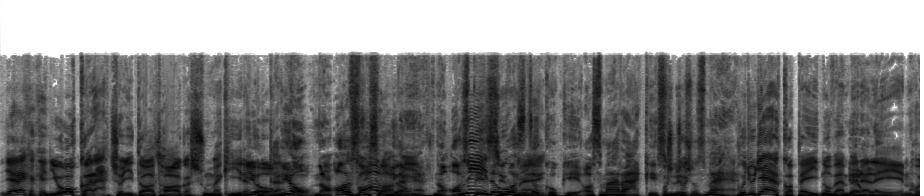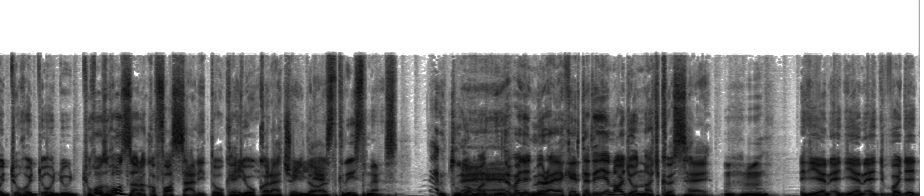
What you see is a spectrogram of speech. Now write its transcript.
Gyerekek, egy jó karácsonyi dalt hallgassunk meg hírek Jó, után. Jó, na az Valami. viszont mehet. Na az Nézzük például az meg. tök oké, az már rákészül, és hogy, az mehet. hogy úgy elkap-e így november Jó. elején, hogy, hogy, hogy úgy hoz, hozzanak a faszállítók egy, jó karácsonyi egy dalt. Last Christmas? Nem tudom, Ne. vagy egy Mariah Carey, tehát egy ilyen nagyon nagy közhely. Uh-huh. Egy ilyen, egy ilyen, egy, vagy egy,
